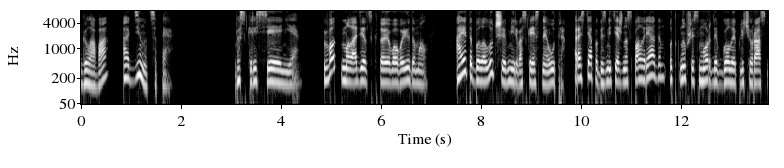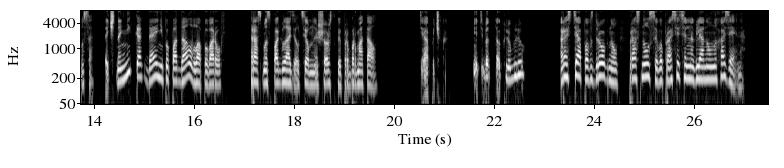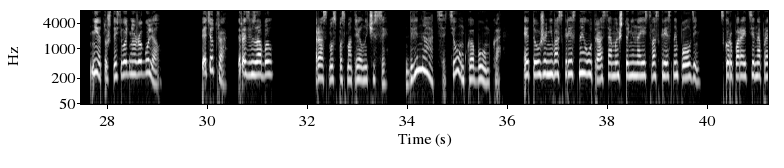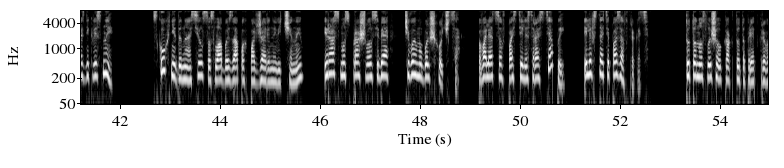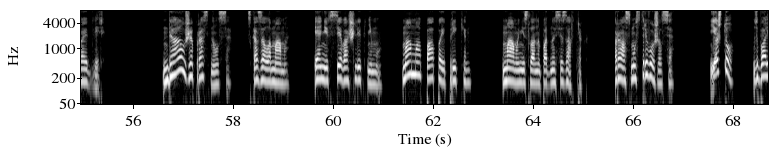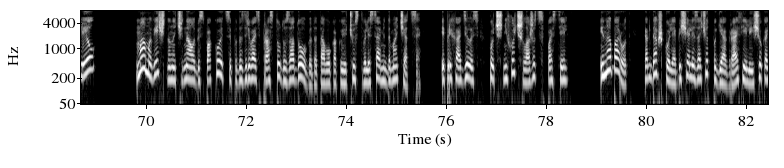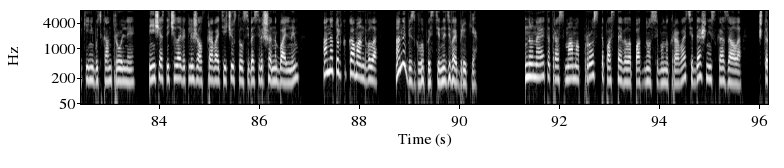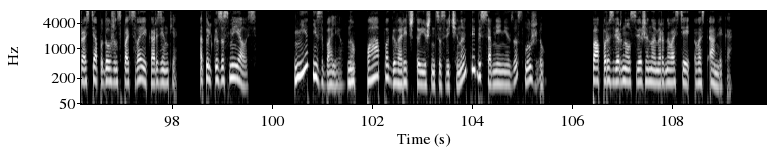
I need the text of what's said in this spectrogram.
Глава одиннадцатая. Воскресенье. Вот молодец, кто его выдумал. А это было лучшее в мире воскресное утро. Растяпа безмятежно спал рядом, уткнувшись мордой в голое плечо Расмуса. Точно никогда и не попадал в лапы воров. Расмус погладил темную шерстку и пробормотал. «Тяпочка, я тебя так люблю». Растяпа вздрогнул, проснулся и вопросительно глянул на хозяина. «Нет уж, ты сегодня уже гулял. Пять утра. Ты разве забыл?» Расмус посмотрел на часы. «Двенадцать, умка-бумка. Это уже не воскресное утро, а самое что ни на есть воскресный полдень. Скоро пора идти на праздник весны». С кухни доносился слабый запах поджаренной ветчины, и Расмус спрашивал себя, чего ему больше хочется — поваляться в постели с растяпой или встать и позавтракать. Тут он услышал, как кто-то приоткрывает дверь. «Да, уже проснулся», — сказала мама и они все вошли к нему. Мама, папа и Прикин. Мама несла на подносе завтрак. Расмус тревожился. «Я что, заболел?» Мама вечно начинала беспокоиться и подозревать простуду задолго до того, как ее чувствовали сами домочадцы, и приходилось, хочешь не хочешь, ложиться в постель. И наоборот, когда в школе обещали зачет по географии или еще какие-нибудь контрольные, и несчастный человек лежал в кровати и чувствовал себя совершенно больным, она только командовала а ну без глупости, надевай брюки. Но на этот раз мама просто поставила поднос ему на кровать и даже не сказала, что Растяпа должен спать в своей корзинке, а только засмеялась. Нет, не заболел, но папа говорит, что яичницу с ветчиной ты без сомнения заслужил. Папа развернул свежий номер новостей Вест-Анвика.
